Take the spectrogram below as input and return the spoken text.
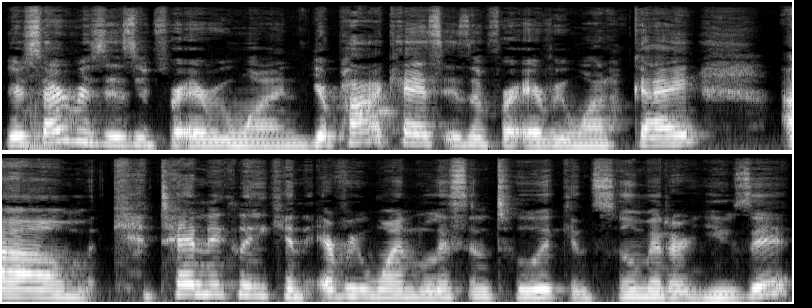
Your service isn't for everyone. Your podcast isn't for everyone. Okay. Um, can, technically, can everyone listen to it, consume it, or use it?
